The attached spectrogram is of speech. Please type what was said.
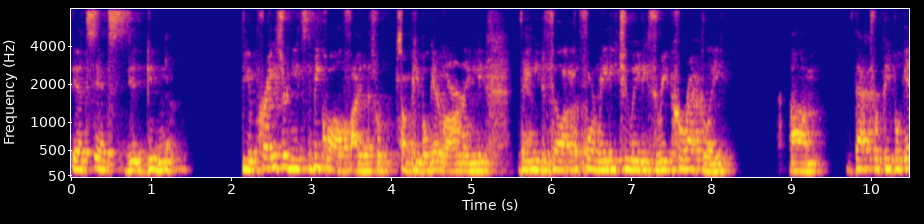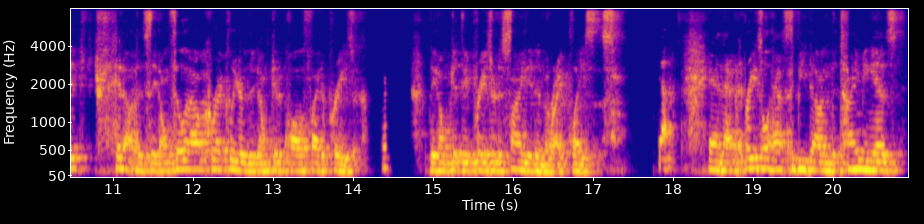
It's, it's, getting- the appraiser needs to be qualified. That's where some people get wrong. They need, they need to fill out the Form 8283 correctly. Um, That's where people get hit up is they don't fill it out correctly or they don't get a qualified appraiser. They don't get the appraiser to sign it in the right places. yeah, And that appraisal has to be done, the timing is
